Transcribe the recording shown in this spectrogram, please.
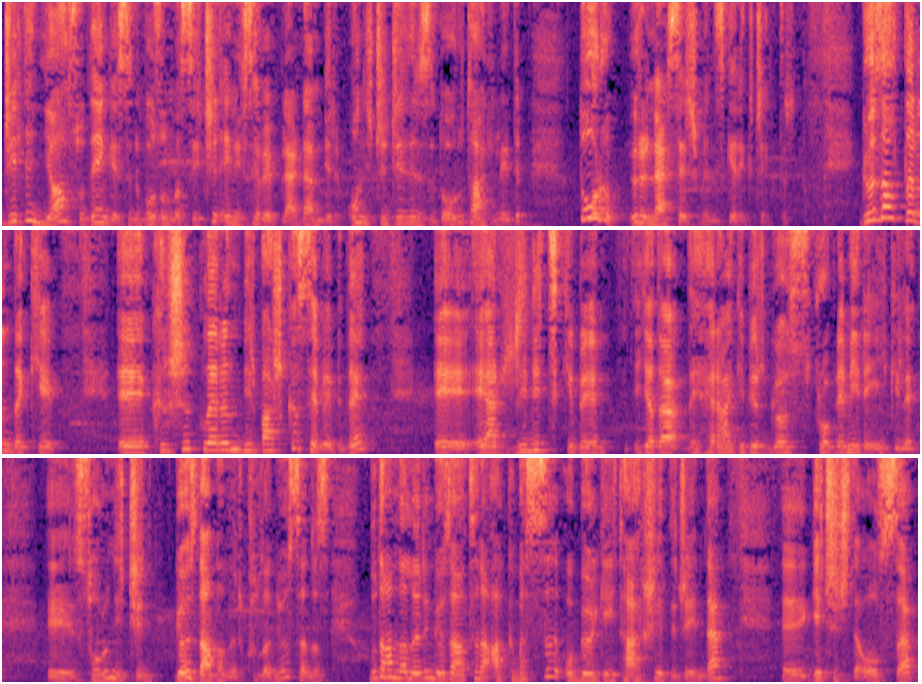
Cildin yağ su dengesinin bozulması için en iyi sebeplerden biri. Onun için cildinizi doğru tahlil edip doğru ürünler seçmeniz gerekecektir. Göz altlarındaki e, kırışıkların bir başka sebebi de e, eğer rinit gibi ya da herhangi bir göz problemiyle ilgili e, sorun için göz damlaları kullanıyorsanız bu damlaların göz altına akması o bölgeyi tahriş edeceğinden e, geçici de olsa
